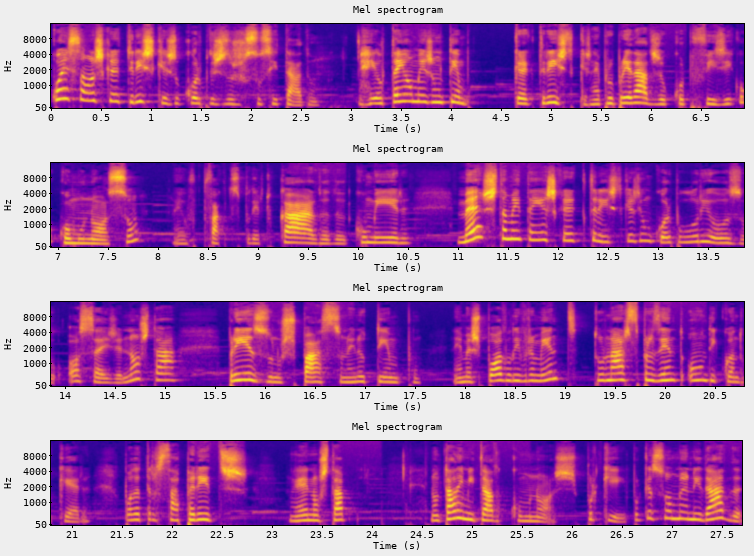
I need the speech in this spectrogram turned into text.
Quais são as características do corpo de Jesus ressuscitado? Ele tem ao mesmo tempo características, né, propriedades do corpo físico, como o nosso, né, o facto de se poder tocar, de, de comer, mas também tem as características de um corpo glorioso, ou seja, não está preso no espaço nem no tempo, né, mas pode livremente tornar-se presente onde e quando quer, pode atravessar paredes, né, não está não está limitado como nós. Porquê? Porque a sua humanidade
